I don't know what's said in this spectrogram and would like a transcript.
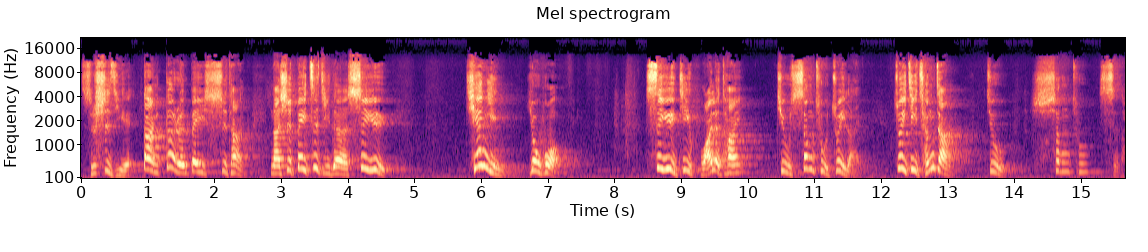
十四节，但个人被试探，乃是被自己的私欲牵引诱惑，私欲既怀了胎，就生出罪来；罪既成长，就生出死来。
